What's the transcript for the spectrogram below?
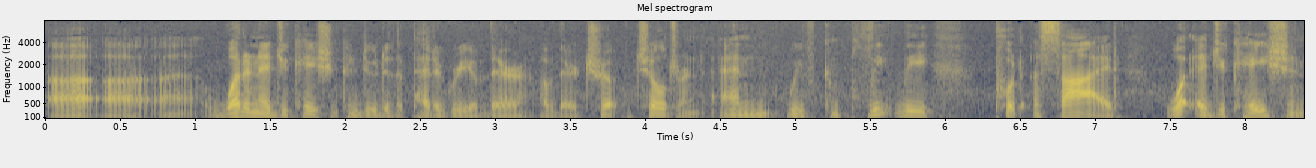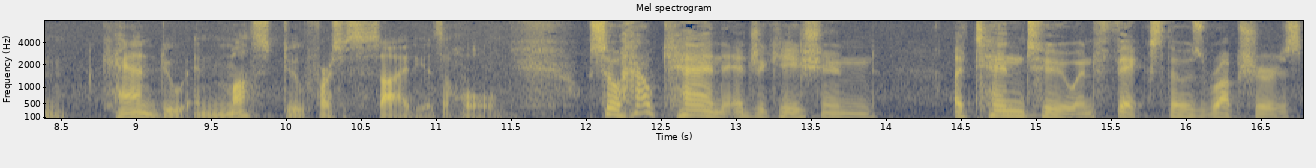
uh, uh, what an education can do to the pedigree of their, of their ch- children. And we've completely put aside what education can do and must do for society as a whole. So, how can education attend to and fix those ruptures?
